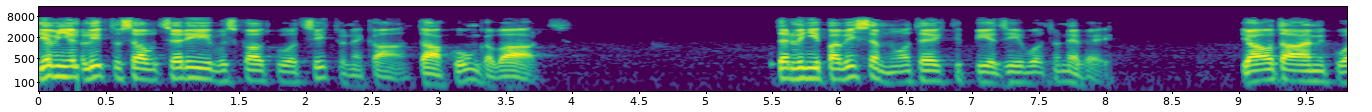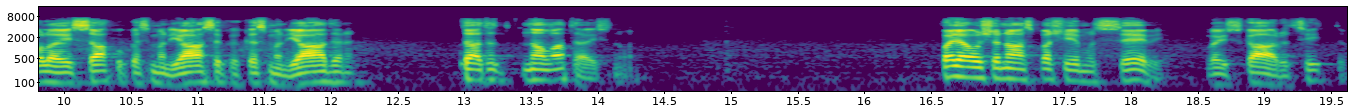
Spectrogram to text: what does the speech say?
Ja viņi liktu savu cerību uz kaut ko citu nekā tā kunga vārds, tad viņi pavisam noteikti piedzīvotu neveiktu. Jautājumi, ko lai es saku, kas man jāsaka, kas man jādara, tā tad nav attaisnojama. Paļaušanās pašiem uz sevi vai uz kādu citu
